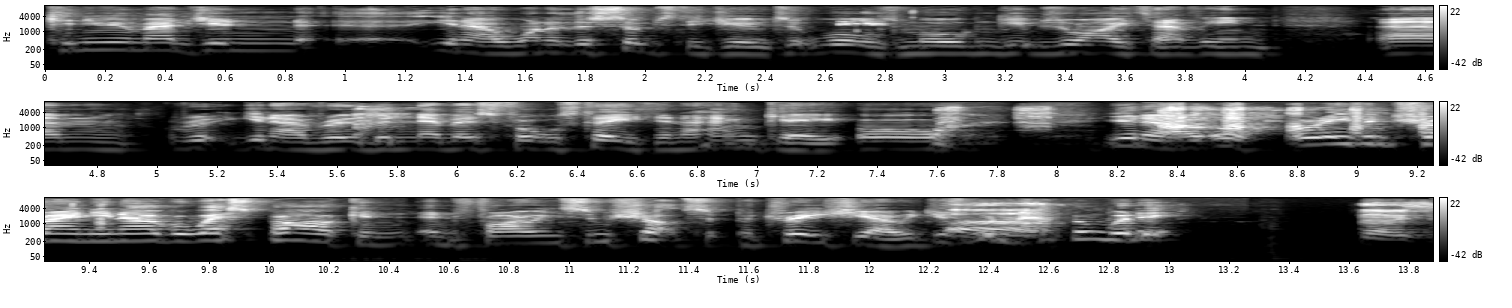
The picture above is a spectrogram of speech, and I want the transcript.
can you imagine? Uh, you know, one of the substitutes at Wolves, Morgan Gibbs White, having um, you know, Ruben Neves' false teeth in a hanky, or you know, or, or even training over West Park and, and firing some shots at Patricio. It just wouldn't Oh. happen, would it? Those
